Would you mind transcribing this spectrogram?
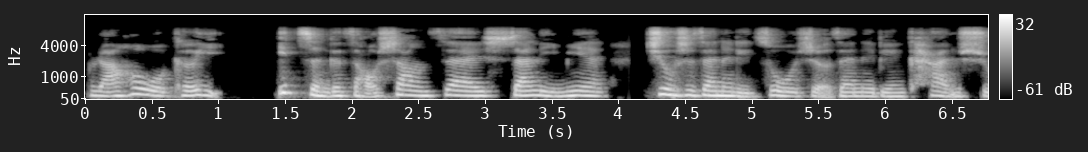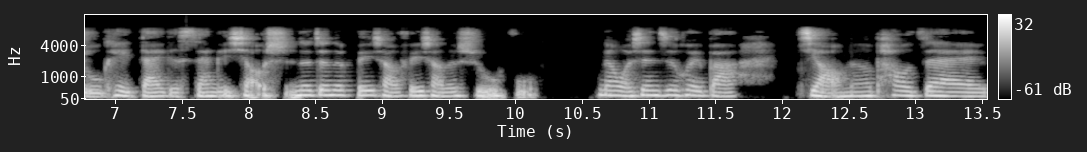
然后我可以。一整个早上在山里面，就是在那里坐着，在那边看书，可以待个三个小时，那真的非常非常的舒服。那我甚至会把脚呢泡在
